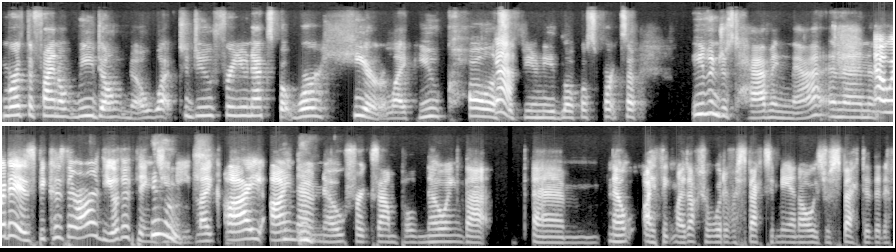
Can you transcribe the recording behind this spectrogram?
we're at the final, we don't know what to do for you next, but we're here. Like you call us yeah. if you need local support. So even just having that and then no it is because there are the other things huge. you need like i i now know for example knowing that um now i think my doctor would have respected me and always respected that if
